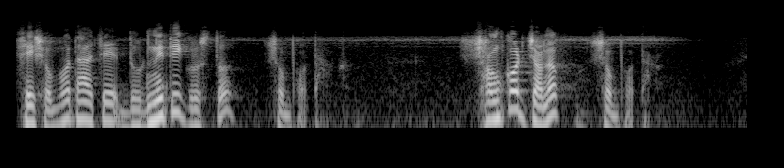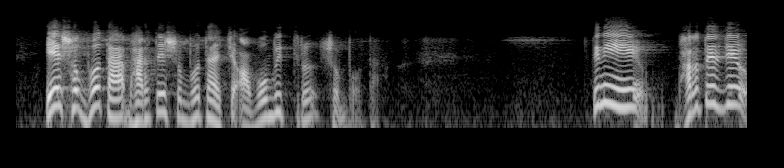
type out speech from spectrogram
সেই সভ্যতা হচ্ছে দুর্নীতিগ্রস্ত সভ্যতা, সংকটজনক সভ্যতা। এ সভ্যতা, ভারতের সভ্যতা হচ্ছে অপবিত্র সভ্যতা। তিনি ভারতের যে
